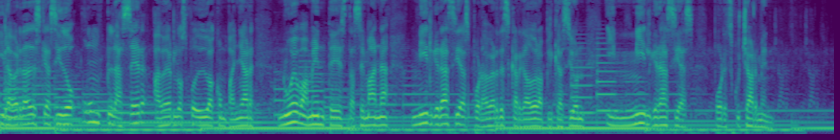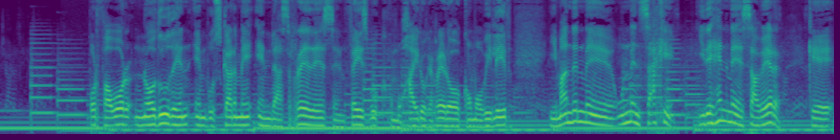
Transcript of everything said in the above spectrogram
y la verdad es que ha sido un placer haberlos podido acompañar nuevamente esta semana. Mil gracias por haber descargado la aplicación y mil gracias por escucharme. Por favor, no duden en buscarme en las redes, en Facebook como Jairo Guerrero o como Believe y mándenme un mensaje y déjenme saber que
